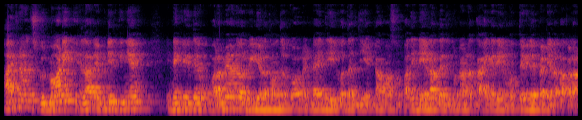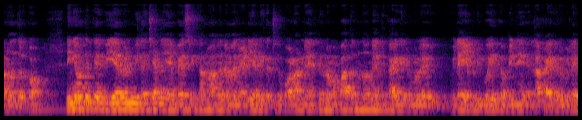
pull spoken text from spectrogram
ஹாய் ஃப்ரெண்ட்ஸ் குட் மார்னிங் எல்லாரும் எப்படி இருக்கீங்க? இன்னைக்கு இது வளமையான ஒரு வீடியோவில் தான் வந்திருக்கோம். ரெண்டாயிரத்தி இருபத்தஞ்சு எட்டாம் மாதம் பதினேழாம் தேதிக்குண்டான காய்கறி மொத்த விலை பட்டியலை பார்க்கலான்னு வந்திருக்கோம். நீங்கள் வந்துட்டு வியர்வன் விலை சேனல் என் பேர் ஸ்ரீகாந்த் வாங்க நம்ம ரெடியாக நிகழ்ச்சிக்கு போகலாம். நேற்று நம்ம பார்த்துருந்தோம் நேற்று காய்கறி விலை விலை எப்படி போயிருக்கு அப்படின்னு எல்லா காய்கறி விலை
